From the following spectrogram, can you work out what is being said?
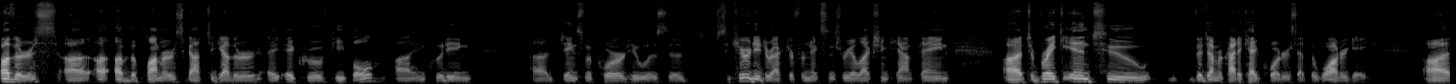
others uh, of the plumbers got together a, a crew of people, including James McCord, who was the security director for Nixon's reelection campaign, uh, to break into the Democratic headquarters at the Watergate. Uh,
